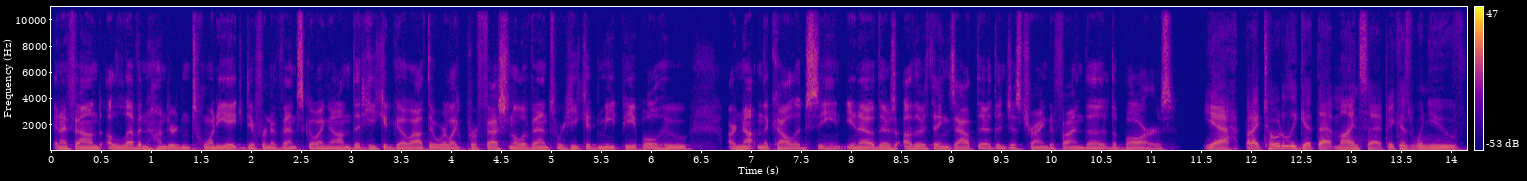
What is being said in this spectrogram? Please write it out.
And I found 1,128 different events going on that he could go out. There were like professional events where he could meet people who are not in the college scene. You know, there's other things out there than just trying to find the the bars. Yeah, but I totally get that mindset because when you've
